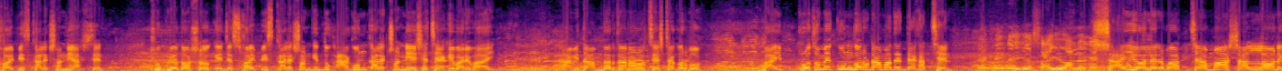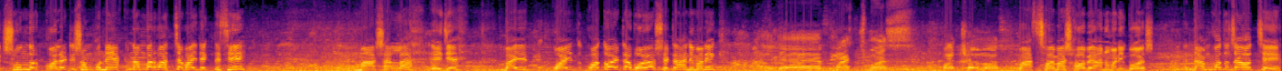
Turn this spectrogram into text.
ছয় পিস কালেকশন নিয়ে আসছেন। সুপ্রিয় দর্শক এই যে ছয় পিস কালেকশন কিন্তু আগুন কালেকশন নিয়ে এসেছে একেবারে ভাই। আমি দাম দর জানানোর চেষ্টা করব। ভাই প্রথমে কোন গরুটা আমাদের দেখাচ্ছেন? দেখেন এই যে সাইওয়ালের একটা শাহিওয়ালের বাচ্চা মাশাল্লাহ অনেক সুন্দর কোয়ালিটি সম্পূর্ণ এক নাম্বার বাচ্চা ভাই দেখতেছি। মাশাল্লাহ এই যে। ভাই কয়- কত এটা বয়স এটা আনুমানিক? পাঁচ মাস পাঁচ ছয় মাস। পাঁচ ছয় মাস হবে আনুমানিক বয়স। দাম কত চা হচ্ছে?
